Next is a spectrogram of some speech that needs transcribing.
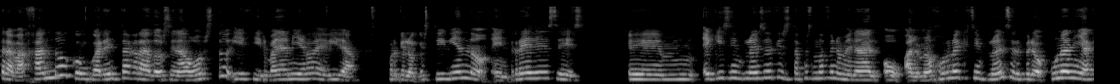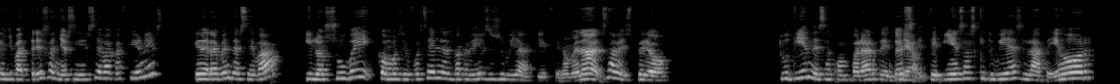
trabajando con 40 grados en agosto y decir, vaya mierda de vida, porque lo que estoy viendo en redes es em, X influencer que se está pasando fenomenal, o a lo mejor no X influencer, pero una niña que lleva tres años sin irse de vacaciones, que de repente se va y lo sube como si fuesen las vacaciones de su vida, que fenomenal, ¿sabes? Pero tú tiendes a compararte, entonces Ya. te piensas que tu vida es la peor,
